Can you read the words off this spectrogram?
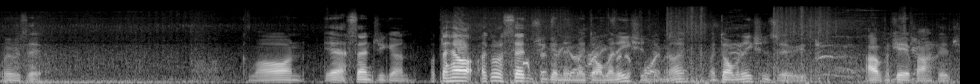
Where is it? Come on. Yeah, sentry gun. What the hell? I got a sentry gun in my gun ready for domination, didn't I? My domination series. Out of a care package.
